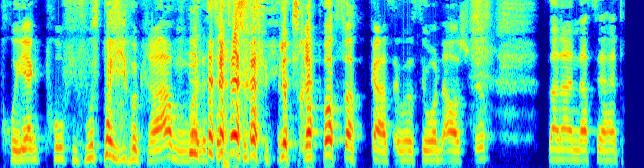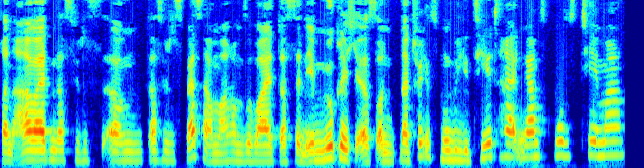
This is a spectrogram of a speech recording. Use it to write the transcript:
Projekt Profifußball hier begraben, weil es ja zu viele Treibhausgasemissionen ausstößt, sondern dass wir halt dran arbeiten, dass wir das, ähm, dass wir das besser machen, soweit das denn eben möglich ist. Und natürlich ist Mobilität halt ein ganz großes Thema.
